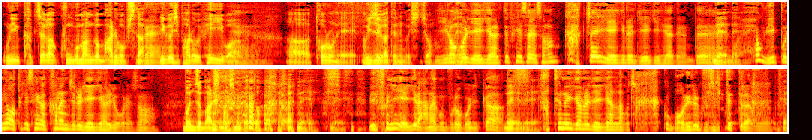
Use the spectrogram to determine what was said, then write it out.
우리 각자가 궁금한 거 말해 봅시다. 네. 이것이 바로 회의와 네. 어, 토론의 의제가 되는 것이죠. 이런 네. 걸 얘기할 때 회사에서는 각자의 얘기를 얘기해야 되는데 네, 네. 꼭 윗분이 어떻게 생각하는지를 얘기하려고 그래서 먼저 말씀하십니까 또? 네, 네. 윗분이 얘기를 안 하고 물어보니까 네, 네. 같은 의견을 얘기하려고 자꾸 머리를 굴리게 되더라고요. 네,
